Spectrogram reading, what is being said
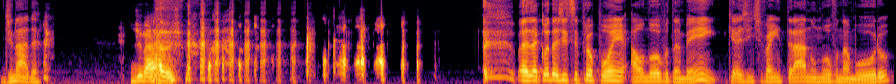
De nada. De nada. Mas é quando a gente se propõe ao novo também, que a gente vai entrar num novo namoro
